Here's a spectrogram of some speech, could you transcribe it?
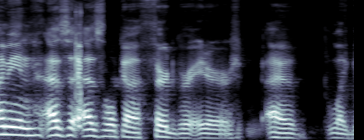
I mean, as as like a third grader, I like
